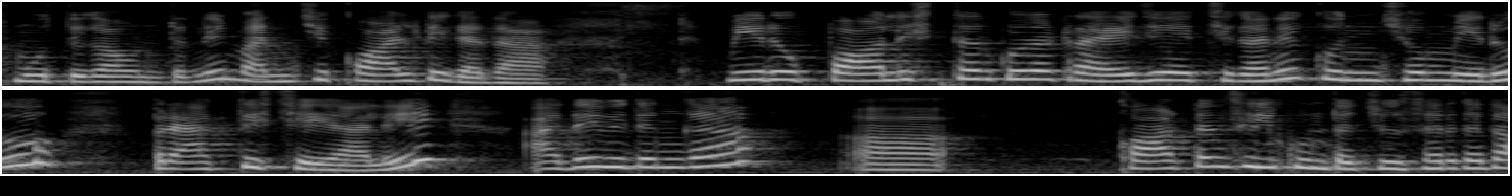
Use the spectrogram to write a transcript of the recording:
స్మూత్గా ఉంటుంది. మంచి క్వాలిటీ కదా. మీరు పాలిస్టర్ కూడా ట్రై చేయొచ్చు కానీ కొంచెం మీరు ప్రాక్టీస్ చేయాలి. అదేవిధంగా కాటన్ సిల్క్ ఉంటుంది చూసారు కదా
